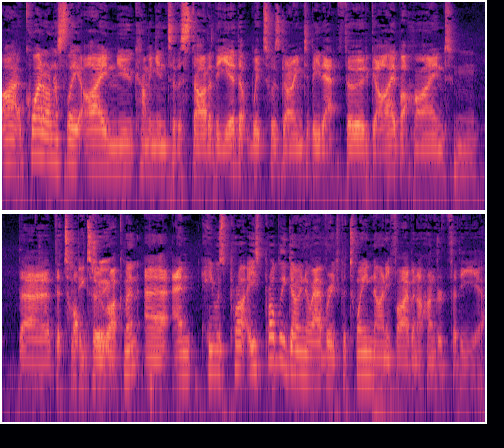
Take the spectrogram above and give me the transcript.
I, quite honestly, I knew coming into the start of the year that Witts was going to be that third guy behind the the top big two two. ruckmen, uh, and he was pro- he's probably going to average between ninety five and hundred for the year.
